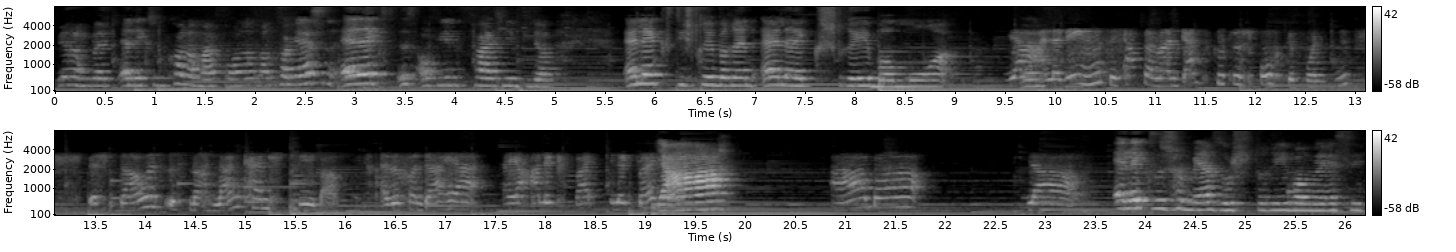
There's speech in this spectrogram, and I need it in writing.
wir haben gleich Alex und Connor mal vorne dran vergessen. Alex ist auf jeden Fall hier wieder. Alex, die Streberin, Alex Strebermoor. Ja, Ja. allerdings, ich habe da mal einen ganz guten Spruch gefunden. Der Strauß ist noch lang kein Streber. Also von daher, naja, Alex, Alex weiß, Ja, aber ja, Alex ist schon mehr so strebermäßig.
